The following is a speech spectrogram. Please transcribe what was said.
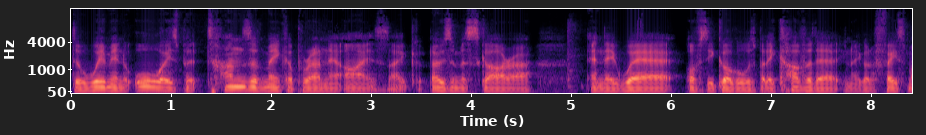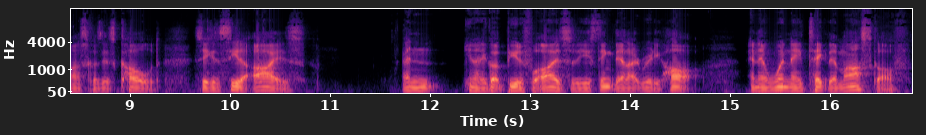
the women always put tons of makeup around their eyes, like loads of mascara, and they wear obviously goggles, but they cover their, you know, they got a face mask because it's cold, so you can see the eyes, and you know they got beautiful eyes, so you think they're like really hot, and then when they take their mask off.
